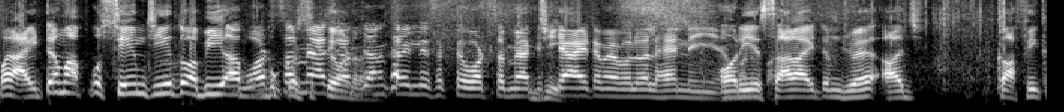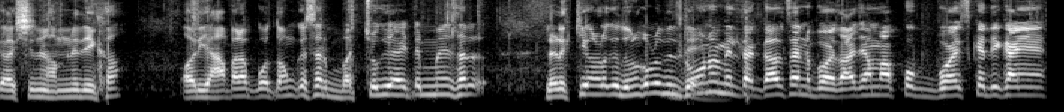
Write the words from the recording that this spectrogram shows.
पर आइटम आपको सेम चाहिए तो अभी आप बुक कर सकते हो जानकारी ले सकते हो व्हाट्सएप में। क्या आइटम अवेलेबल है नहीं है और ये सारा आइटम जो है आज काफ़ी कलेक्शन हमने देखा। और यहाँ पर आपको बताऊँ कि सर बच्चों के आइटम में सर लड़कियाँ और लड़के दोनों कपड़े मिलते हैं। दोनों मिलता है गर्ल्स एंड बॉयज़ आज हम आपको बॉयज़ के दिखाए हैं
